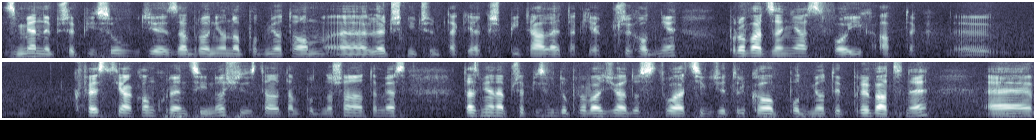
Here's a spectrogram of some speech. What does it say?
zmiany przepisów, gdzie zabroniono podmiotom e, leczniczym, takie jak szpitale, takie jak przychodnie, prowadzenia swoich aptek. Kwestia konkurencyjności została tam podnoszona, natomiast ta zmiana przepisów doprowadziła do sytuacji, gdzie tylko podmioty prywatne, e,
